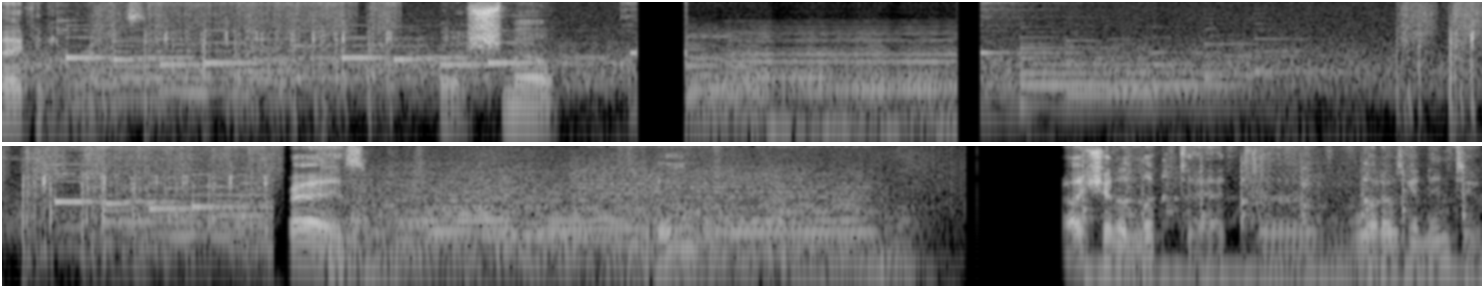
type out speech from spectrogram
And he runs. What a schmo. Surprise. Ooh. Probably should have looked at uh, what I was getting into.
